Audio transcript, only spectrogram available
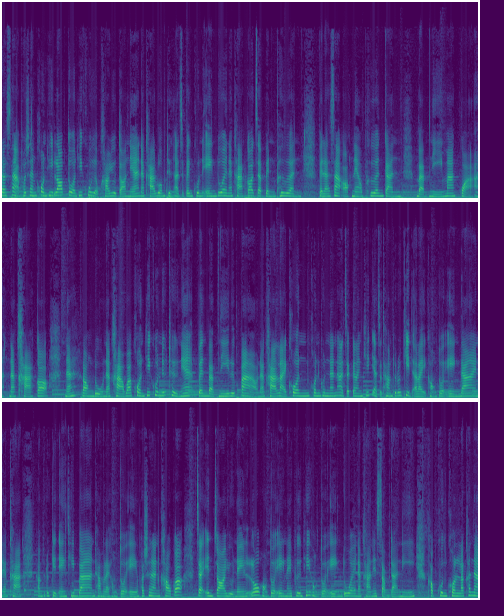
ลักษณะเพราะฉะนั้นคนที่รอบตัวที่คุยกับเขาอยู่ตอนนี้นะคะ รวมถึงอาจจะเป็นคุณเองด้วยนะคะ ก็จะเป็นเพื่อนเป็นลักษณะออกแนวเพื่อนกันแบบนี้มากกว่านะคะ ก็นะลองดูนะคะว่าคนที่คุณนึกถึงเนี่ยเป็นแบบนี้หรือเปล่านะคะ หลายคนคนคนนั้นอาจจะกำลังคิดอยากจะทำธุรกิจอะไรของตัวเองได้นะคะทำธุรกิจเองที่บ้านทำอะไรของตัวเอง เพราะฉะนั้นเขาก็จะ enjoy อยู่ในโลกของตัวเองในพื้นที่ของตัวเองด้วยนะคะ ในสัปดาห์นี้ ขอบคุณคนลัคนา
